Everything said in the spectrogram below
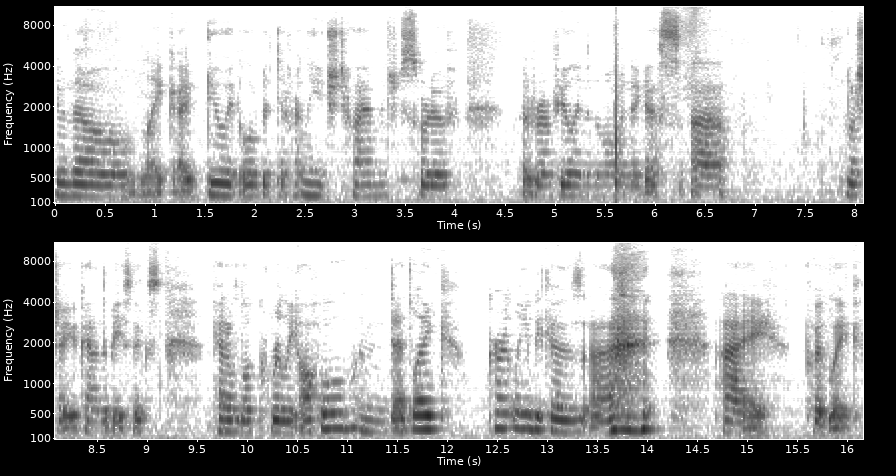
even though like I do it a little bit differently each time, and just sort of whatever I'm feeling in the moment, I guess. Uh, but I'll show you kind of the basics. kind of look really awful and dead-like currently because uh, I put like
